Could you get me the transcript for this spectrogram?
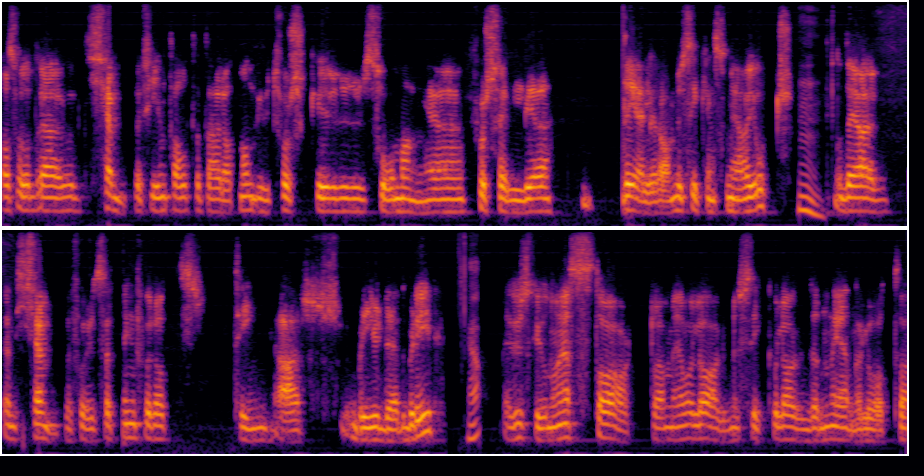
altså, det er jo kjempefint alt dette her at man utforsker så mange forskjellige deler av musikken som jeg har gjort. Mm. Og det er en kjempeforutsetning for at ting er, blir det det blir. Ja. Jeg husker jo når jeg starta med å lage musikk og lagde den ene låta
